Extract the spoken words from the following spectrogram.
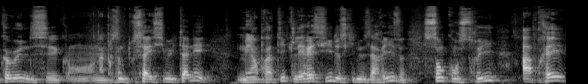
commune, c'est qu'on a l'impression que tout ça est simultané. Mais en pratique, les récits de ce qui nous arrive sont construits après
